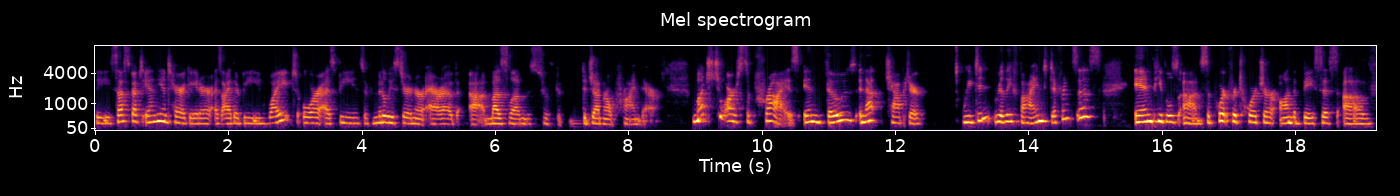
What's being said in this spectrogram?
the suspect and the interrogator as either being white or as being sort of Middle Eastern or Arab, uh, Muslim, sort of the general prime there. Much to our surprise, in those in that chapter, we didn't really find differences in people's um, support for torture on the basis of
